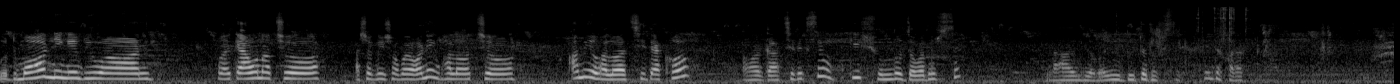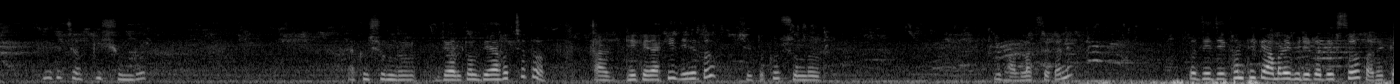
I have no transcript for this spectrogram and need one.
গুড মর্নিং এভরিওয়ান সবাই কেমন আছো? আশা করি সবাই অনেক ভালো আছো। আমিও ভালো আছি, দেখো। আমার গাছে দেখছ? কি সুন্দর জবা ধরছে। লাল জবা, এই দুটো ধরছে। এই দেখো একটা। দেখেছ? কি সুন্দর। এখন সুন্দর জল টল দেওয়া হচ্ছে তো, আর ঢেকে রাখি যেহেতু সেটা খুব সুন্দর। কি ভালো লাগছে তাই তো যে যেখান থেকে আমার এই ভিডিওটা দেখছ, তাদেরকে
